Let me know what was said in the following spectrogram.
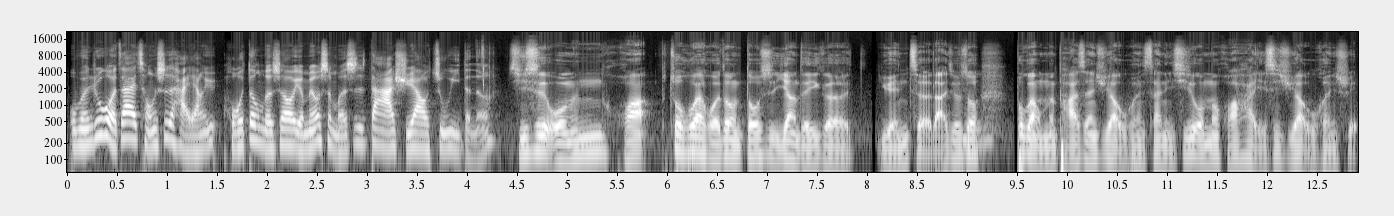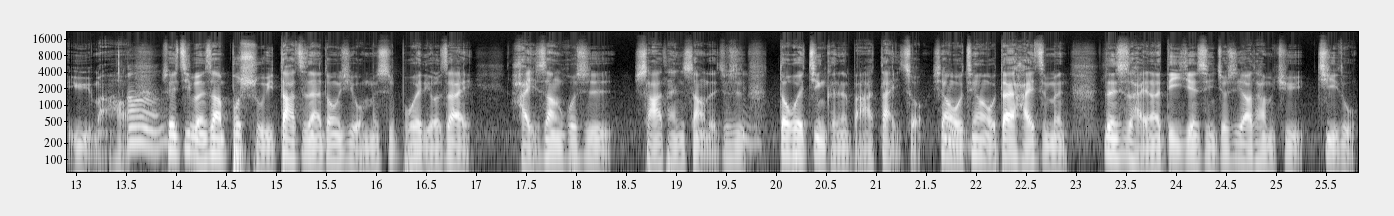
我们如果在从事海洋活动的时候，有没有什么是大家需要注意的呢？其实我们滑做户外活动都是一样的一个原则啦，就是说，不管我们爬山需要无痕山林，其实我们滑海也是需要无痕水域嘛，哈。嗯所以基本上不属于大自然的东西，我们是不会留在海上或是沙滩上的，就是都会尽可能把它带走。像我这样，我带孩子们认识海洋的第一件事情，就是要他们去记录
